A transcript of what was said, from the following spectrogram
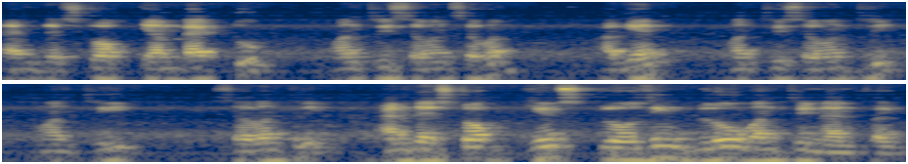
and the stock came back to 1377 again 1373 1373 and the stock gives closing below 1395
